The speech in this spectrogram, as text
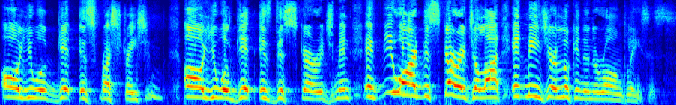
all you will get is frustration. All you will get is discouragement. If you are discouraged a lot, it means you're looking in the wrong places.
